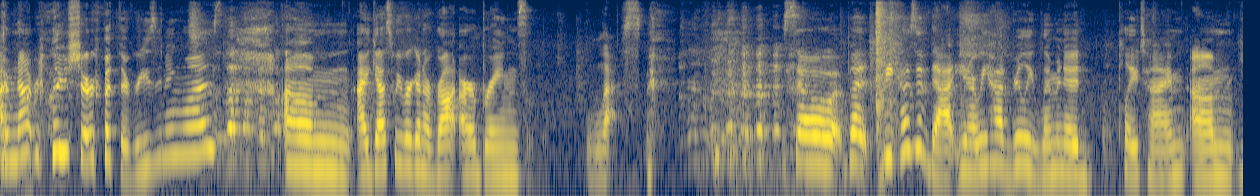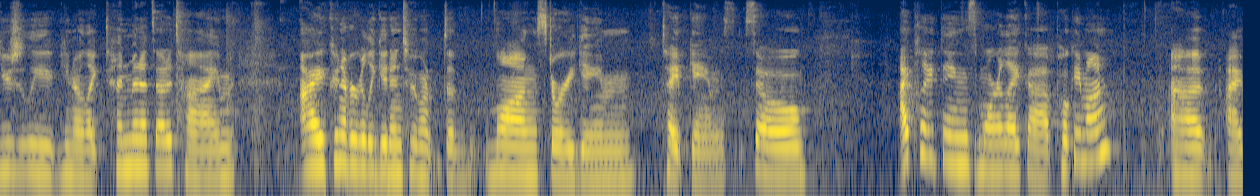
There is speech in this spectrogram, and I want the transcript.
I'm not really sure what the reasoning was. Um, I guess we were going to rot our brains less. so, but because of that, you know, we had really limited playtime, um, usually, you know, like 10 minutes at a time. I could never really get into the long story game type games. So I played things more like uh, Pokemon. Uh, I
